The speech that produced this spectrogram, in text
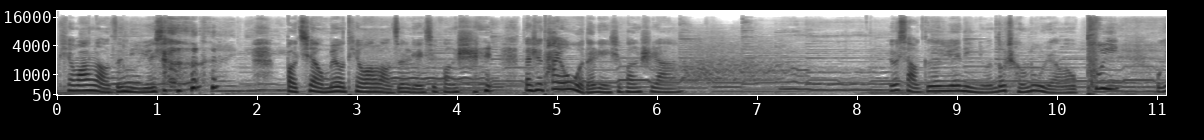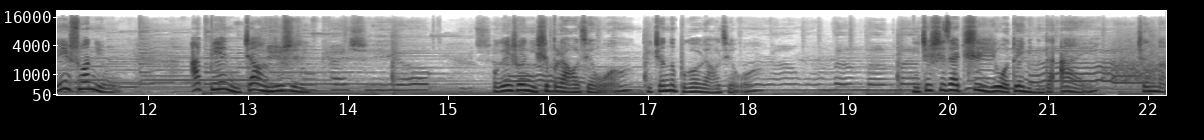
天王老子，你约上？抱歉，我没有天王老子的联系方式，但是他有我的联系方式啊。有小哥约你，你们都成路人了。我呸！我跟你说，你阿鳖，你这样就是……我跟你说，你是不了解我，你真的不够了解我。你这是在质疑我对你们的爱，真的。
